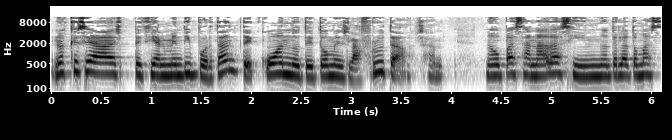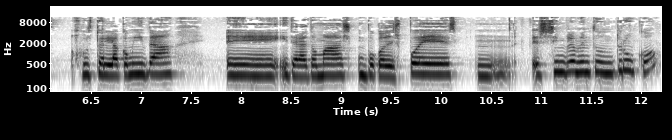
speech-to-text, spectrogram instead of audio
No es que sea especialmente importante cuando te tomes la fruta, o sea, no pasa nada si no te la tomas justo en la comida eh, y te la tomas un poco después. Mm, es simplemente un truco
